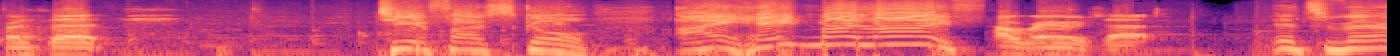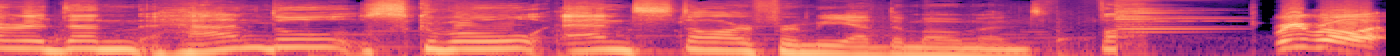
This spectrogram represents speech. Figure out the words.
Worth it. Tier 5 skull. I hate my life! How rare is that? It's rarer than handle, scroll, and star for me at the moment. Reroll it.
